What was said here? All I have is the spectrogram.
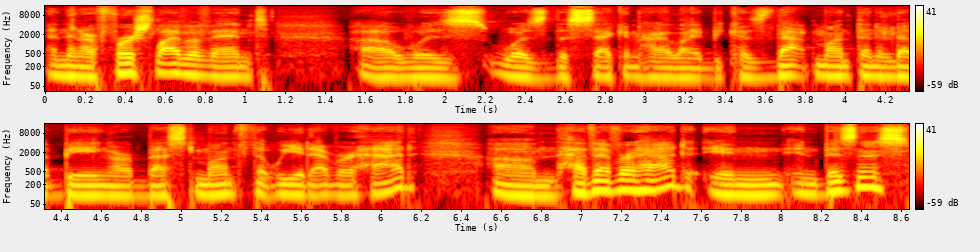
and then our first live event uh, was was the second highlight because that month ended up being our best month that we had ever had, um, have ever had in in business,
